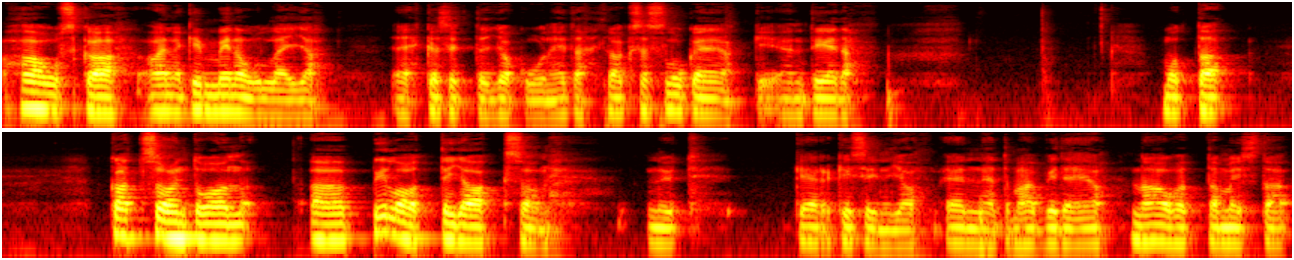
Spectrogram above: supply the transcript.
hauskaa ainakin minulle ja ehkä sitten joku niitä jaksas lukeakin, en tiedä. Mutta katsoin tuon pilottijakson nyt kerkisin jo ennen tämän video nauhoittamista,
